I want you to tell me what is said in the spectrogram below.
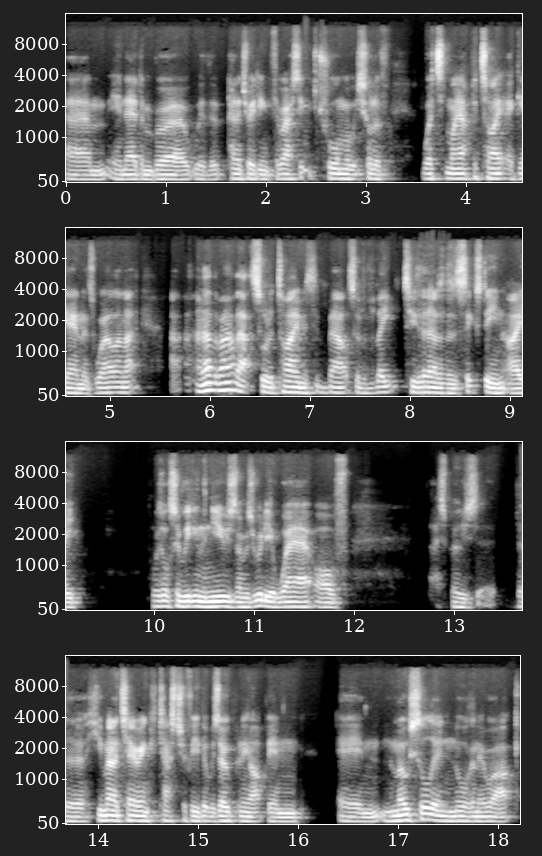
um, in Edinburgh with a penetrating thoracic trauma, which sort of whetted my appetite again as well. And I, and about that sort of time, it's about sort of late 2016, I was also reading the news and I was really aware of, I suppose, the humanitarian catastrophe that was opening up in in Mosul in northern Iraq,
